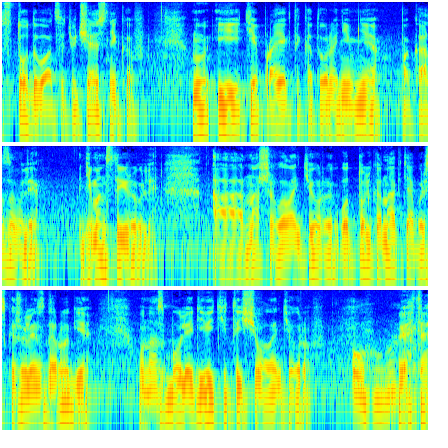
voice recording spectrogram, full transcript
120 э, участников. Ну и те проекты, которые они мне показывали, демонстрировали. А наши волонтеры, вот только на Октябрьской железной дороге у нас более 9 тысяч волонтеров. Ого. Это,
